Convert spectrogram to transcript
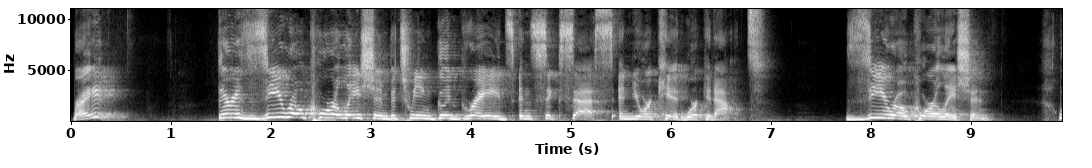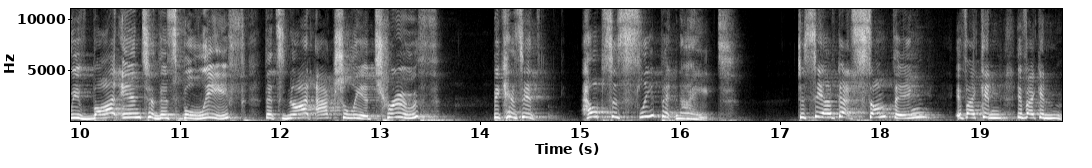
Right? There is zero correlation between good grades and success and your kid working out. Zero correlation. We've bought into this belief that's not actually a truth because it helps us sleep at night. To say I've got something, if I can if I can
